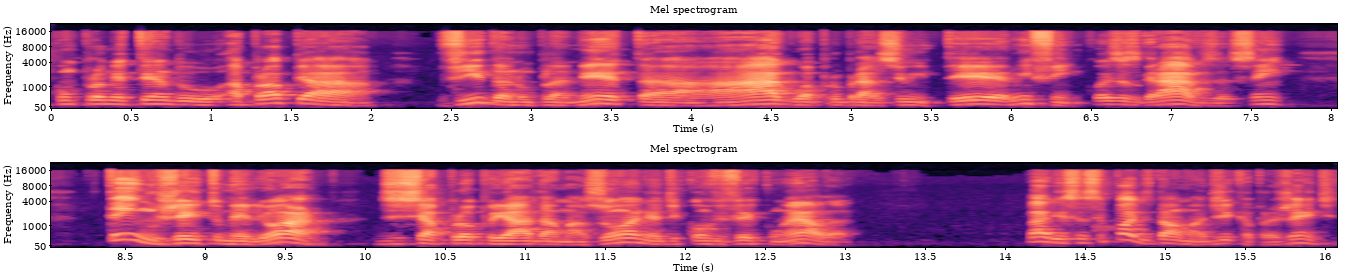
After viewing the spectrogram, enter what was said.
comprometendo a própria vida no planeta, a água para o Brasil inteiro, enfim, coisas graves assim. Tem um jeito melhor de se apropriar da Amazônia, de conviver com ela? Larissa, você pode dar uma dica para gente?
